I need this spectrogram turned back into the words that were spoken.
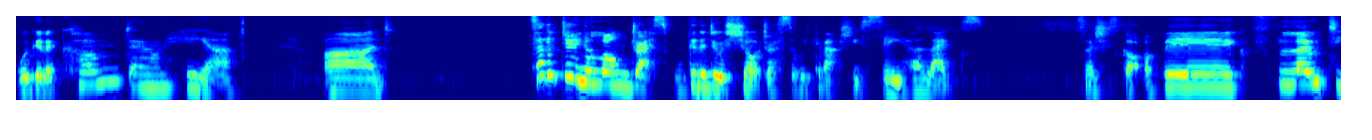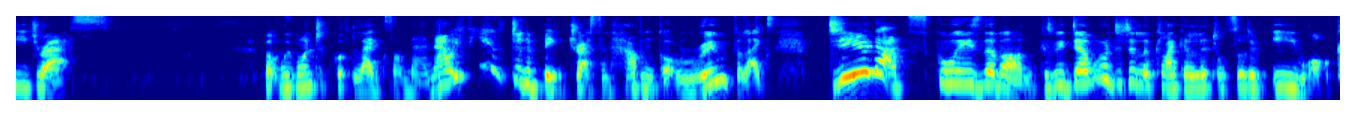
we're going to come down here and instead of doing a long dress, we're going to do a short dress so we can actually see her legs. So she's got a big floaty dress, but we want to put legs on there. Now, if you've done a big dress and haven't got room for legs, do not squeeze them on because we don't want it to look like a little sort of Ewok.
